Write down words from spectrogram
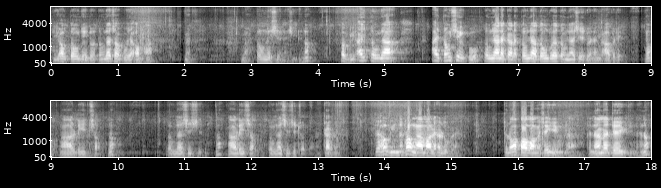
ဒီအောက်3ကြိမ်ဆို36ကိုရဲ့အောက်မှာဒီမှာ3နဲ့8နဲ့ရှိတယ်နော်ဟုတ်ပြီအဲ့3ည အဲ့3ရှစ်ကို3ညနဲ့ကလည်း3ည3တွဲ3ည8တွဲနဲ့9ပရိတ်နော်9 4 6နော်3ည8 8နော်9 4 6 3ည8 8ထွက်သွားတယ်ကြိုက်တယ်ဟုတ်ပြီ2005မှာလည်းအဲ့လိုပဲကျွန်တော်ပါပါမချင်းချင်ဘူးကြာကနမ်းမတဲယူနေတယ်နော်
